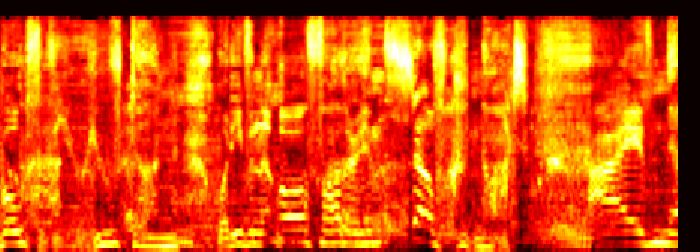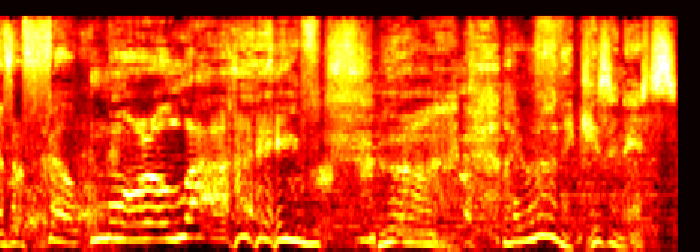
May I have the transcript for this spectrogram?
both of you. You've done what even the All-Father himself could not. I've never felt more alive. Ah, ironic, isn't it?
